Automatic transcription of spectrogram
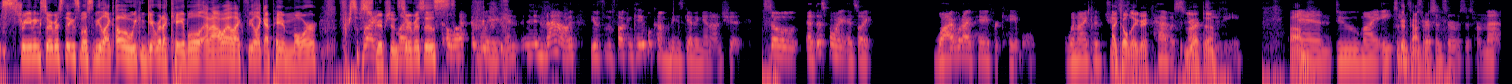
streaming service thing supposed to be like, oh, we can get rid of cable and now I like feel like I pay more for subscription like, services. collectively and, and now you have the fucking cable companies getting in on shit so at this point it's like why would i pay for cable when i could just I totally agree. have a You smart have to- tv Um, and do my 18 a good subscription services from that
